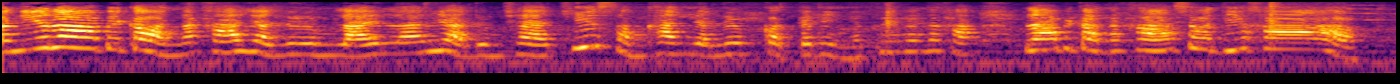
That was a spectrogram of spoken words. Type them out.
วันนี้ลาไปก่อนนะคะ อย่าลืมไลค์และอย่าลืมแชร์ที่สำคัญอย่าลืมกดกระดิ่งเพื่อนๆนะคะ ลาไปก่อนนะคะ สวัสดีค่ะ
